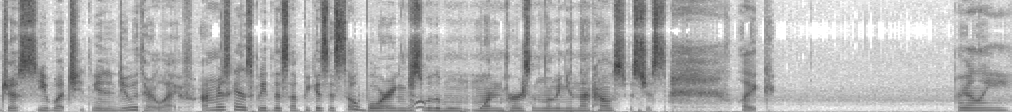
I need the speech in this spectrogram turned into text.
just see what she's gonna do with her life. I'm just gonna speed this up because it's so boring just with one person living in that house. It's just, like, really?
